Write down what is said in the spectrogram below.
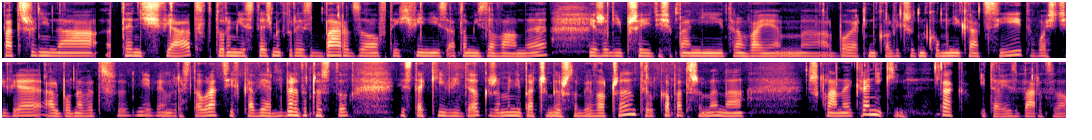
patrzyli na ten świat, w którym jesteśmy, który jest bardzo w tej chwili zatomizowany. Jeżeli przejedzie się pani tramwajem albo jakimkolwiek środkiem komunikacji, to właściwie, albo nawet, nie wiem, w restauracji, w kawiarni, bardzo często jest taki widok, że my nie patrzymy już sobie w oczy, tylko patrzymy na szklane ekraniki. Tak. I to jest bardzo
